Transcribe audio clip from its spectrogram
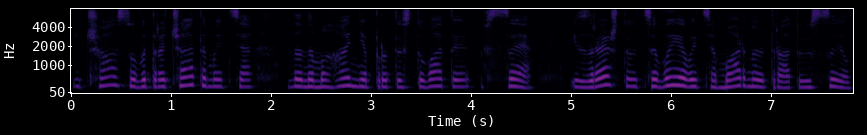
і часу витрачатиметься на намагання протестувати все, і, зрештою, це виявиться марною тратою сил.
